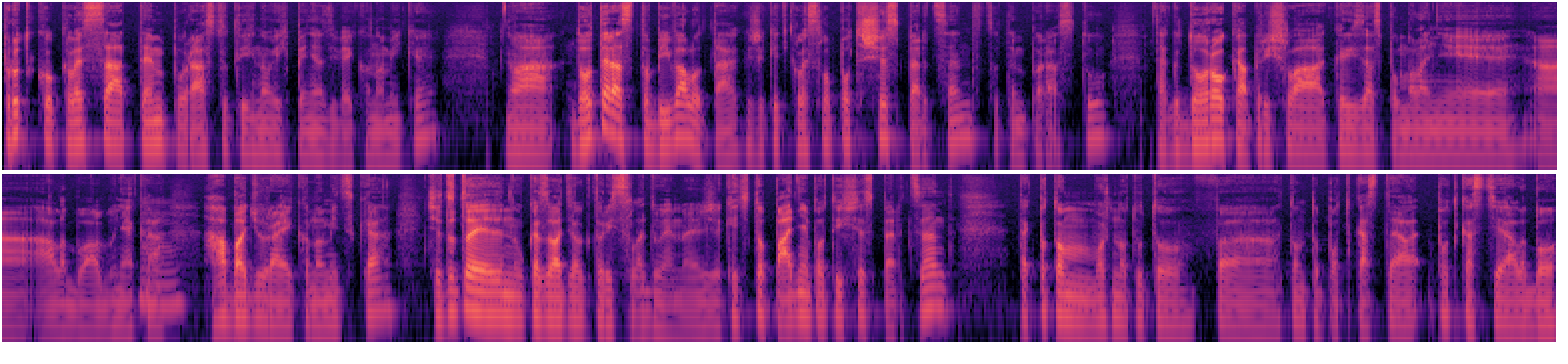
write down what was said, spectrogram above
prudko klesá tempo rastu tých nových peňazí v ekonomike. No a doteraz to bývalo tak, že keď kleslo pod 6% to tempo rastu, tak do roka prišla kríza spomalenie a, alebo, alebo nejaká mm. habaďura ekonomická. Čiže toto je jeden ukazovateľ, ktorý sledujeme, že keď to padne po tých 6%, tak potom možno tuto v tomto podcaste, podcaste alebo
